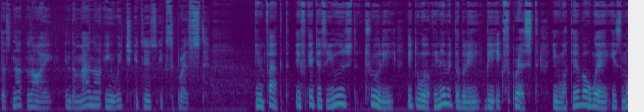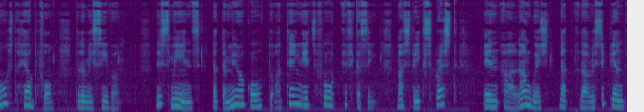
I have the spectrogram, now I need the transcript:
does not lie in the manner in which it is expressed. In fact, if it is used truly, it will inevitably be expressed in whatever way is most helpful to the receiver. This means that the miracle, to attain its full efficacy, must be expressed in a language that the recipient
